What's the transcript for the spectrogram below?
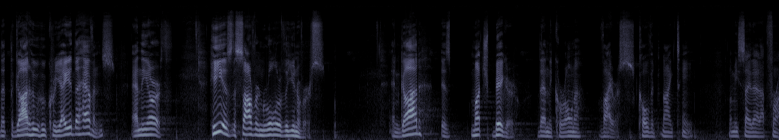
that the God who, who created the heavens and the earth, He is the sovereign ruler of the universe. And God is much bigger than the coronavirus, COVID 19. Let me say that up front.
